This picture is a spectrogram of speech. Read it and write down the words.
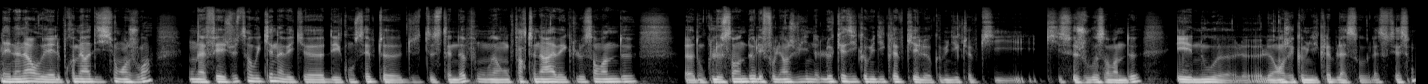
Les Nanars, la première édition en juin, on a fait juste un week-end avec euh, des concepts euh, de stand-up. On est en partenariat avec le 122, euh, donc le 122, les Folies Angevines, le Quasi Comedy Club, qui est le comedy club qui, qui se joue au 122, et nous, le, le Angers Comedy Club, l'asso- l'association.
